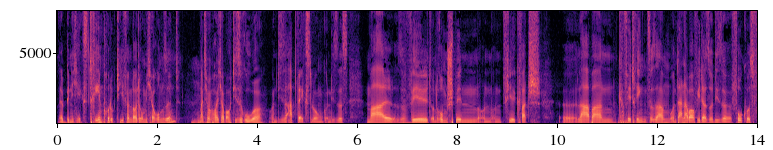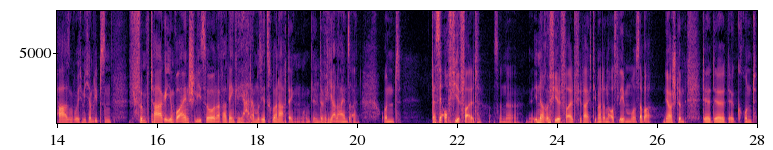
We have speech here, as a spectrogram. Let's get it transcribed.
bin ich extrem produktiv, wenn Leute um mich herum sind. Mhm. Manchmal brauche ich aber auch diese Ruhe und diese Abwechslung und dieses mal so wild und rumspinnen und, und viel Quatsch äh, labern, mhm. Kaffee trinken zusammen und dann aber auch wieder so diese Fokusphasen, wo ich mich am liebsten fünf Tage irgendwo einschließe und einfach denke, ja, da muss ich jetzt drüber nachdenken und mhm. da will ich allein sein. Und das ist ja auch Vielfalt, also eine, eine innere Vielfalt vielleicht, die man dann ausleben muss. Aber ja, stimmt, der, der, der Grund,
